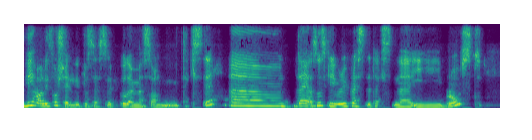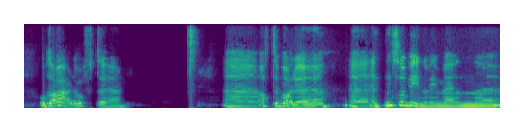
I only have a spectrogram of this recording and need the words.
vi har litt forskjellige prosesser på det med sangtekster. det er jeg som skriver de fleste tekstene i Blomst. Og da er det ofte uh, at det bare uh, Enten så begynner vi med en eh,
